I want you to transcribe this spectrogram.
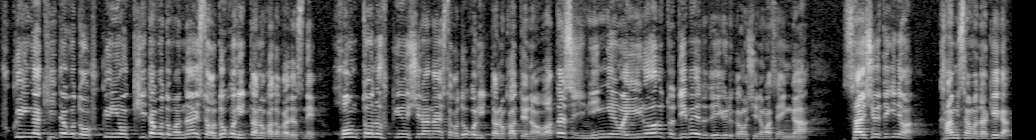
福音が聞いたこと、福音を聞いたことがない人がどこに行ったのかとかですね、本当の福音を知らない人がどこに行ったのかというのは、私たち人間はいろいろとディベートできるかもしれませんが、最終的には神様だけが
